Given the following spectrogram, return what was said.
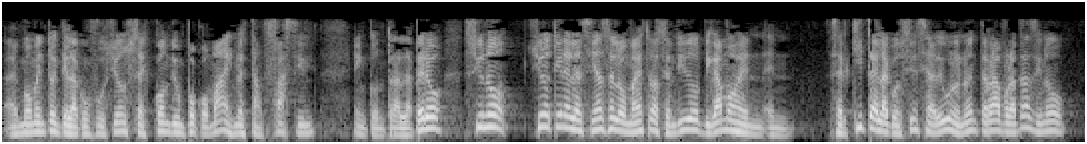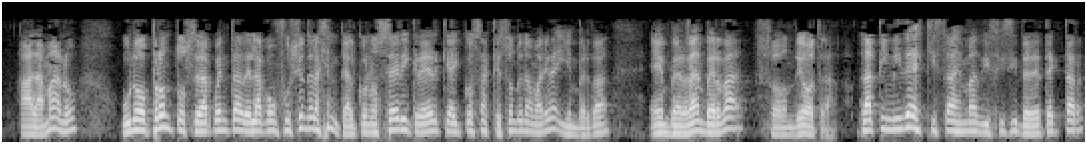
hay momentos en que la confusión se esconde un poco más y no es tan fácil encontrarla. Pero si uno, si uno tiene la enseñanza de los maestros ascendidos, digamos, en, en cerquita de la conciencia de uno, no enterrada por atrás, sino a la mano, uno pronto se da cuenta de la confusión de la gente al conocer y creer que hay cosas que son de una manera y en verdad, en verdad, en verdad, son de otra. La timidez quizás es más difícil de detectar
